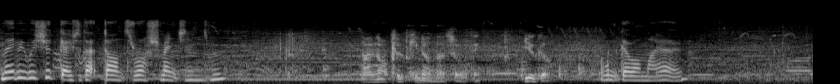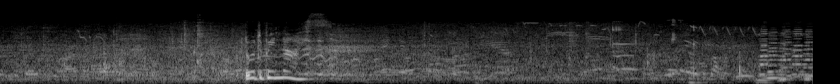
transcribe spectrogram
Maybe we should go to that dance Roche mentioned, hmm? I'm not too keen on that sort of thing. You go. I wouldn't go on my own. It would have been nice. She's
